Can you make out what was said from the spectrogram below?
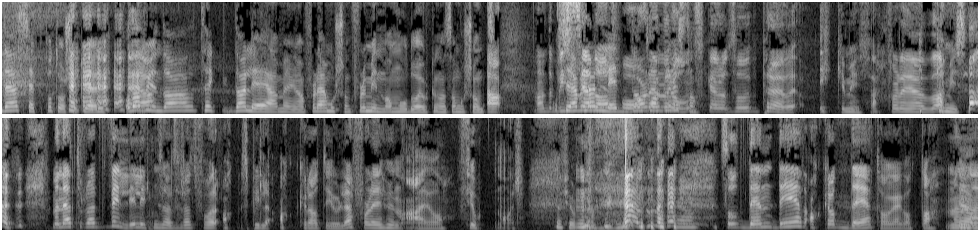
det har jeg sett på torsdag kveld. Og da, begynner, da, da ler jeg med en gang, for det er morsomt. For det minner meg om noe du har gjort noe ganske morsomt. Ja. Men, det, Så hvis jeg jeg, da ledd får den rollen, skal jeg så prøve ikke myse. Fordi da, myse. Men jeg tror det er veldig liten sjanse for at jeg får ak spille akkurat Julie, fordi hun er jo 14 år. Med 14 år. Så den, det, akkurat det toget er godt, da. Men ja.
